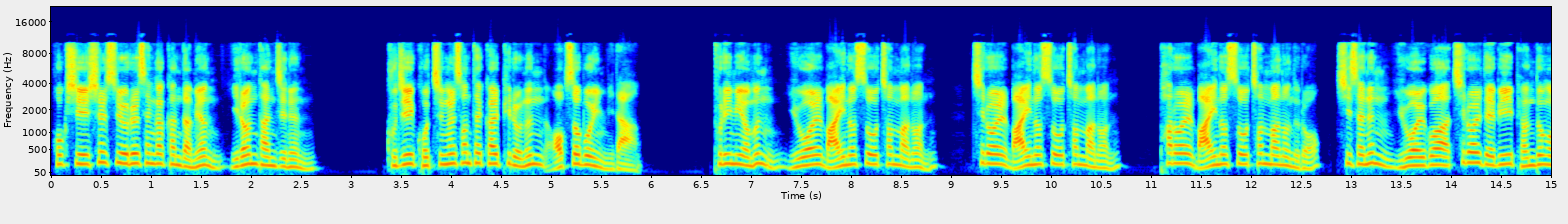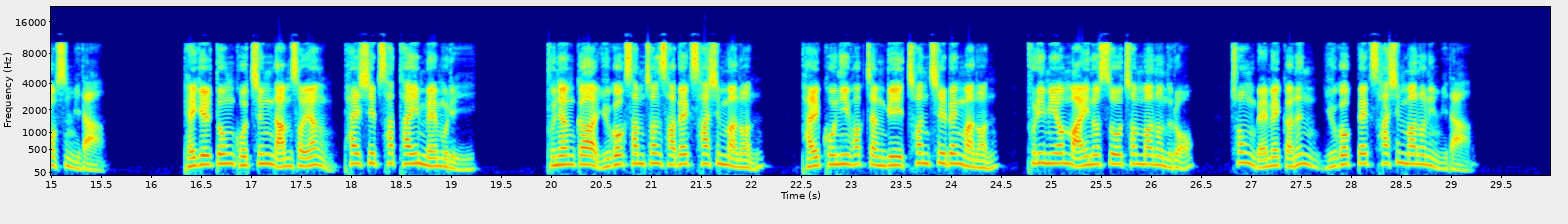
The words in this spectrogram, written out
혹시 실수요를 생각한다면 이런 단지는 굳이 고층을 선택할 필요는 없어 보입니다. 프리미엄은 6월 마이너스 5천만 원, 7월 마이너스 5천만 원, 8월 마이너스 5천만 원으로 시세는 6월과 7월 대비 변동 없습니다. 백일동 고층 남서양 84타입 매물이 분양가 6억 3,440만 원, 발코니 확장비 1,700만 원, 프리미엄 마이너스 5천만 원으로 총 매매가는 6억 140만 원입니다.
